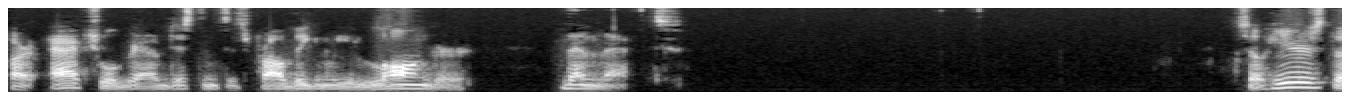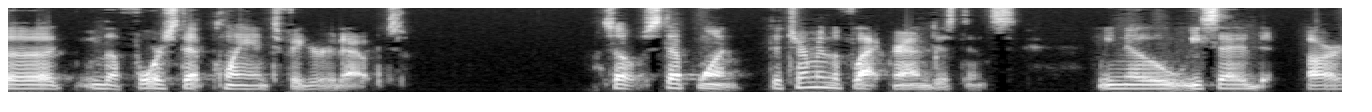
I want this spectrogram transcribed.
Our actual ground distance is probably going to be longer than that. So here's the, the four-step plan to figure it out. So step one, determine the flat ground distance. We know we said our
